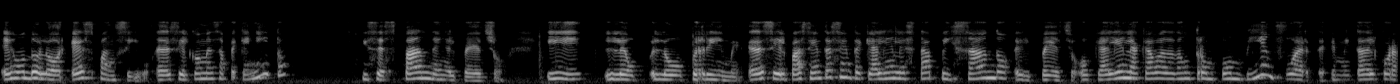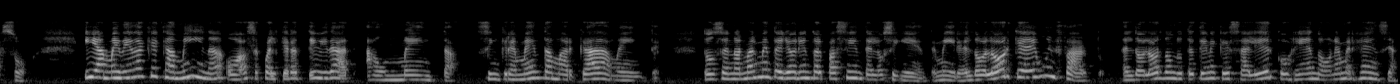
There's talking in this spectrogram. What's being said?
es un dolor expansivo, es decir, comienza pequeñito y se expande en el pecho y lo, oprime. Es decir, el paciente siente que alguien le está pisando el pecho o que alguien le acaba de dar un trompón bien fuerte en mitad del corazón. Y a medida que camina o hace cualquier actividad, aumenta, se incrementa marcadamente. Entonces, normalmente yo oriento al paciente en lo siguiente, mire, el dolor que es un infarto, el dolor donde usted tiene que salir corriendo a una emergencia,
